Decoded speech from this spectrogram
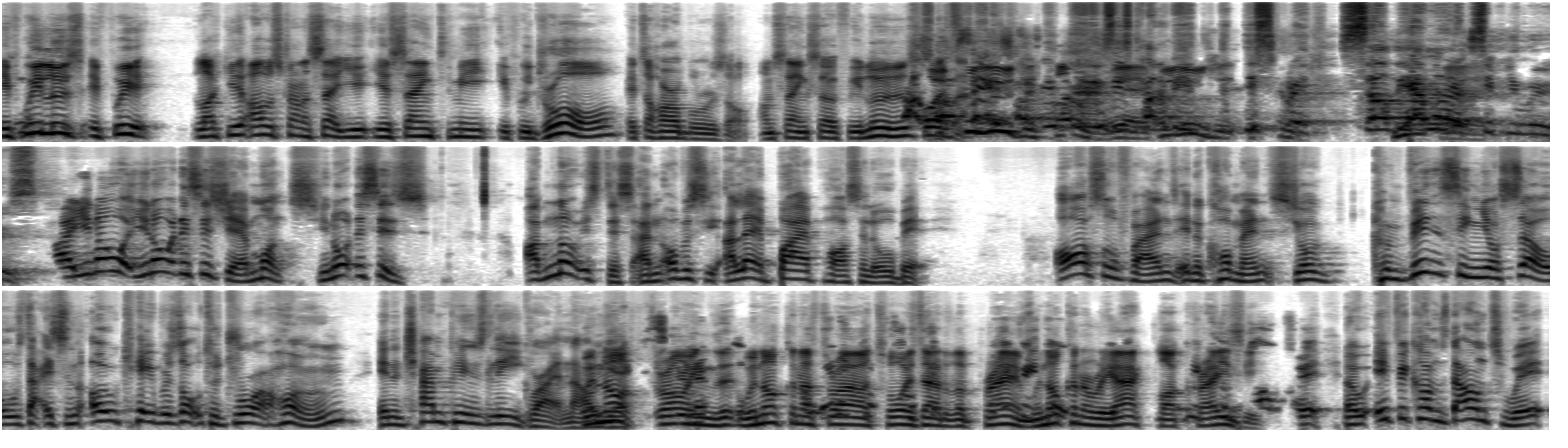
if we lose, if we like you, I was trying to say, you, you're saying to me, if we draw, it's a horrible result. I'm saying so if we lose, Well, what if I'm you lose, If it's you lose, it's Yeah, gonna be lose, disgrace. Sell the Yeah. Emirates if you lose. Uh, you know what? You know what this is, yeah, months. You know what this is. I've noticed this, and obviously I let it bypass a little bit. Arsenal fans in the comments, you're convincing yourselves that it's an okay result to draw at home in the Champions League right now. we're not yeah? throwing. The, we're not going to throw our toys down out of the pram. We're not going to react like If it comes crazy. it- no, if it comes down to it,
